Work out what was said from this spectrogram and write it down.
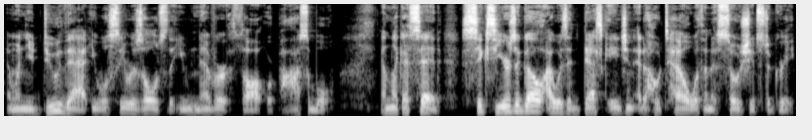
And when you do that, you will see results that you never thought were possible. And like I said, six years ago, I was a desk agent at a hotel with an associate's degree.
